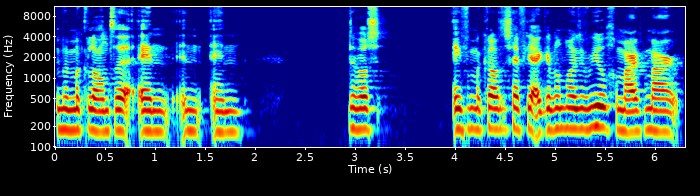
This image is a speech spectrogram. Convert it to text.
met mijn klanten. En, en, en er was een van mijn klanten zei ja, ik heb nog nooit een reel gemaakt, maar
